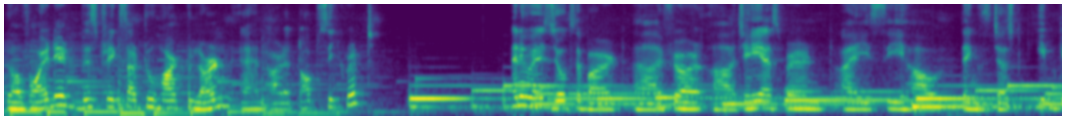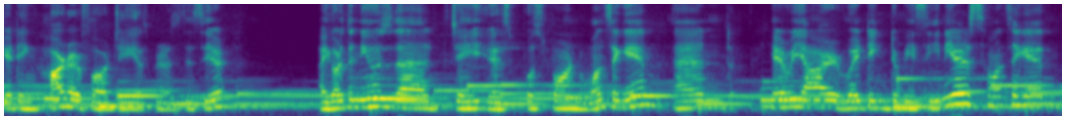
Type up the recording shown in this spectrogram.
to avoid it. These tricks are too hard to learn and are a top secret. Anyways, jokes apart, uh, if you're a JEE aspirant, I see how things just keep getting harder for JEE aspirants this year. I got the news that JEE is postponed once again, and here we are waiting to be seniors once again.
